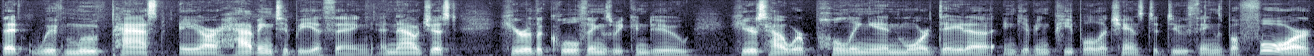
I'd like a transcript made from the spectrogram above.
that we've moved past AR having to be a thing and now just here are the cool things we can do. Here's how we're pulling in more data and giving people a chance to do things before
